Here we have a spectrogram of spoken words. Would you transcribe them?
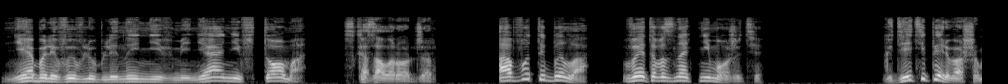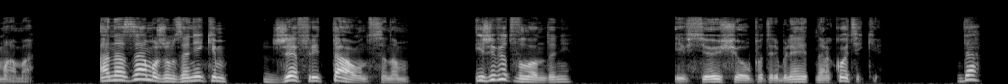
«Не были вы влюблены ни в меня, ни в Тома», — сказал Роджер. «А вот и была. Вы этого знать не можете». «Где теперь ваша мама?» «Она замужем за неким Джеффри Таунсоном и живет в Лондоне». «И все еще употребляет наркотики?» «Да,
